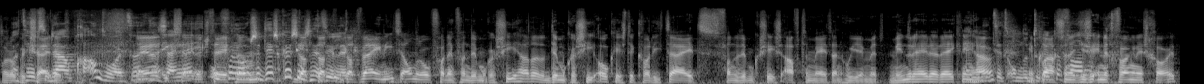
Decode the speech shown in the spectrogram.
Waarop Wat heeft u dat- daarop geantwoord? nou ja, er ik zijn dus hem discussies dat, natuurlijk. Dat, dat wij een iets andere opvatting van democratie hadden. Dat democratie ook is de kwaliteit van de democratie is af te meten aan hoe je met minderheden rekening En niet houdt. het in onderdrukken plaats van dat je van- ze in de gevangenis gooit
